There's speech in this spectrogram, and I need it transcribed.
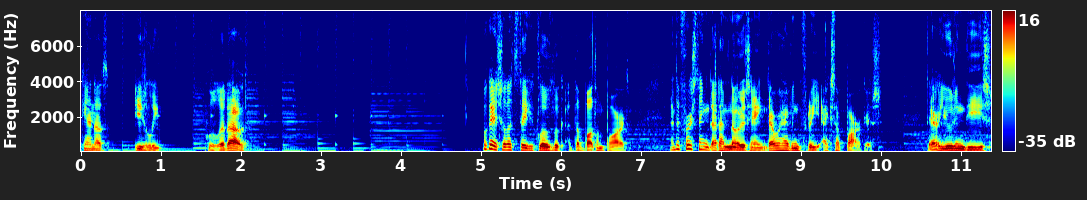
cannot easily pull it out. Okay, so let's take a close look at the bottom part. And the first thing that I'm noticing, that we're having three extra parkers. They are using these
